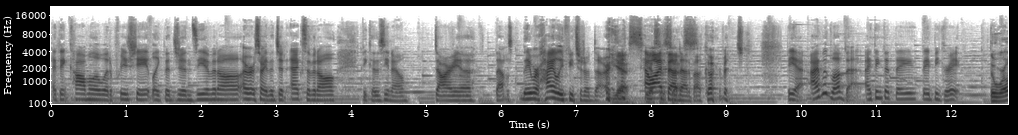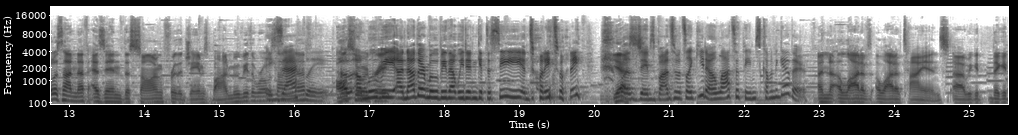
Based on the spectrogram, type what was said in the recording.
I think Kamala would appreciate like the Gen Z of it all, or sorry, the Gen X of it all, because you know Daria. That was they were highly featured on Daria. Yes, how yes, I yes, found yes. out about Garbage. But yeah, I would love that. I think that they they'd be great. The World is Not Enough, as in the song for the James Bond movie, The World exactly. is Not Enough. Also, a, a, a movie, great... another movie that we didn't get to see in 2020 yes. was James Bond. So it's like you know, lots of themes coming together. A, a lot of a lot of tie-ins. Uh, we could they could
